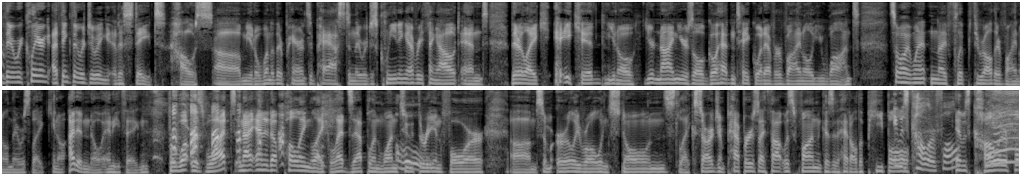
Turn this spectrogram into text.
they were clearing. I think they were doing an estate house. Um, you know, one of their parents had passed, and they were just cleaning everything out. And they're like, "Hey, kid, you know, you're nine years old. Go ahead and take whatever vinyl you want." So I went and I flipped through all their vinyl, and there was like, you know, I didn't know anything for what was what, and I ended up pulling like Led Zeppelin one, two, three, Oh. and four, um, some early Rolling Stones, like Sergeant Pepper's. I thought was fun because it had all the people. It was colorful. It was colorful,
